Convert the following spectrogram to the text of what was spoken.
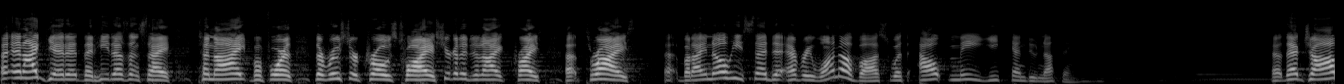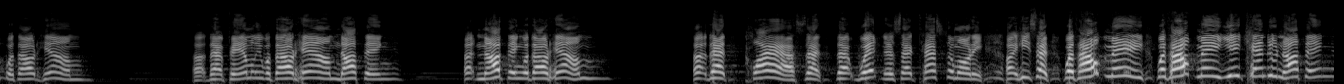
And I get it that he doesn't say, tonight before the rooster crows twice, you're going to deny Christ uh, thrice. Uh, but I know he said to every one of us, without me, ye can do nothing. Uh, that job without him uh, that family without him, nothing. Uh, nothing without him. Uh, that class, that, that witness, that testimony. Uh, he said, Without me, without me, ye can do nothing.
